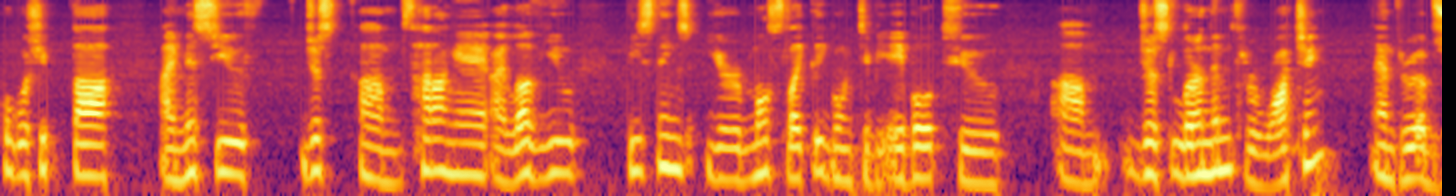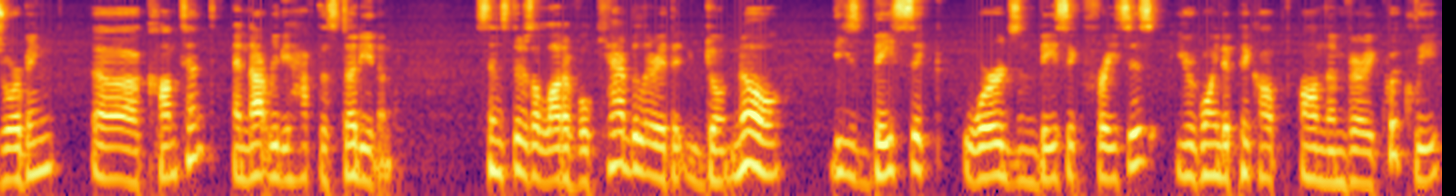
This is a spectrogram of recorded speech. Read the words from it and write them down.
보고 싶다, I miss you, just um, 사랑해, I love you. These things you're most likely going to be able to um, just learn them through watching and through absorbing uh, content and not really have to study them. Since there's a lot of vocabulary that you don't know, these basic words and basic phrases, you're going to pick up on them very quickly,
